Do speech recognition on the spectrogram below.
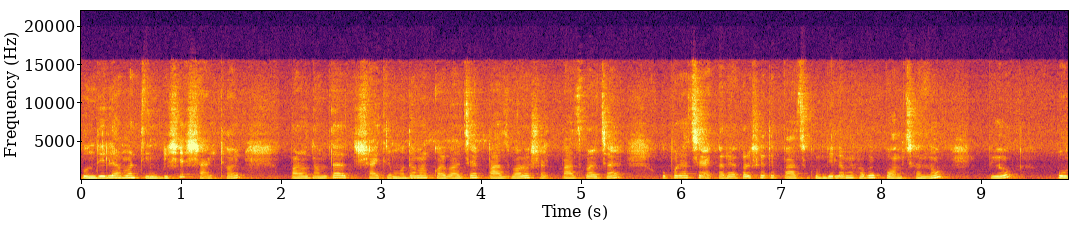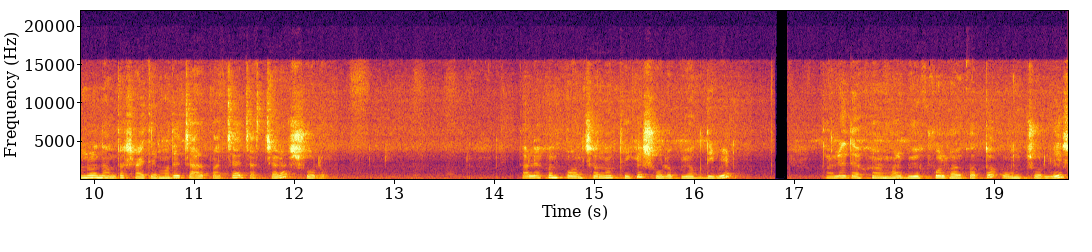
গুণ দিলে আমার তিন বিশে ষাট হয়। বারো নামটা ষাটের মধ্যে আমার কয়বার যায়? পাঁচ, বারো, ষাট পাঁচবার যায়। উপরে আছে এগারো, এগারোর সাথে পাঁচ গুণ দিলে আমার হবে পঞ্চান্ন। বিয়োগ পনেরো নামটা ষাটের মধ্যে চার পাঁচ যায় চার চারা ষোলো। তাহলে এখন পঞ্চান্ন থেকে ষোলো বিয়োগ দিবে। তাহলে দেখো আমার বিয়োগফল হয় কত? উনচল্লিশ।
